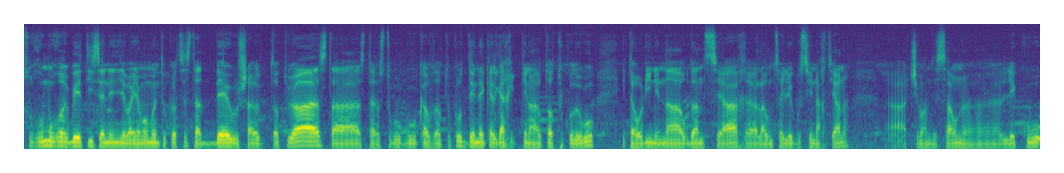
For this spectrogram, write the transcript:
Zurrumurrak beti zen nire, baina momentukotz ez da deus hautatua, ez da ez da ez dugu guk hautatuko, denek elgarrikin hautatuko dugu, eta hori nena udan zehar eh, laguntzaile guztien artean, eh, atseman dezaun eh, leku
